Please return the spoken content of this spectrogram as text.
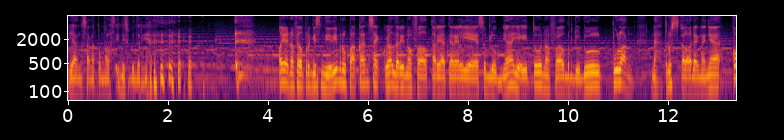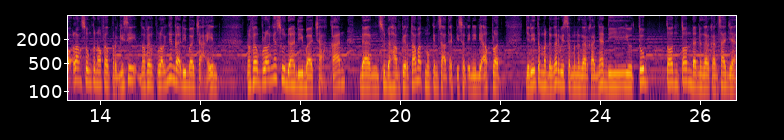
yang sangat pemalas ini sebenarnya. Oh ya, novel Pergi sendiri merupakan sequel dari novel karya Terelie sebelumnya yaitu novel berjudul Pulang. Nah, terus kalau ada yang nanya, kok langsung ke novel Pergi sih? Novel Pulangnya nggak dibacain? Novel Pulangnya sudah dibacakan dan sudah hampir tamat mungkin saat episode ini diupload. Jadi teman dengar bisa mendengarkannya di YouTube, tonton dan dengarkan saja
